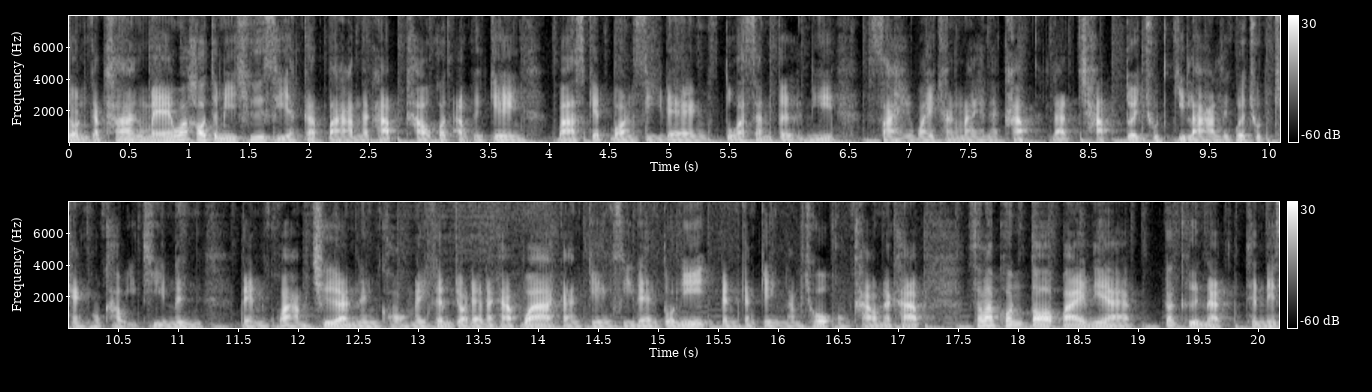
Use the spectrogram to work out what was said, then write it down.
จนกระทั่งแม้ว่าเขาจะมีชื่อเสียงก็ตามนะครับ เขาก็จะเอากางเกงบาสเกตบอลสีแดง ตัวสั้นเต๋อนี้ใส่ไว้ข้างในนะครับ และชับด้วยชุดกีฬาหรือว่าชุดแข่งของเขาอีกทีหนึ่งเป็นความเชื่อหนึ่งของไมเคิลจอแดนนะครับ ว่ากางเกงสีแดงตัวนี้เป็นกางเกงนำโชคของเขานะครับสำหรับคนต่อไปเนี่ยก็คือนักเทนนิส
